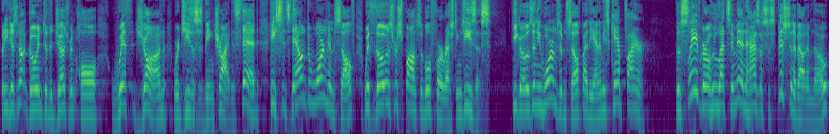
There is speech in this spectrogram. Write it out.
but he does not go into the judgment hall with john where jesus is being tried. Instead he sits down to warm himself with those responsible for arresting jesus. He goes and he warms himself by the enemy's campfire. The slave girl who lets him in has a suspicion about him, though,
